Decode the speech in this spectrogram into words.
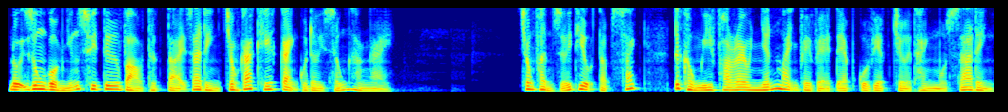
Nội dung gồm những suy tư vào thực tại gia đình trong các khía cạnh của đời sống hàng ngày. Trong phần giới thiệu tập sách, Đức Hồng Y Farrell nhấn mạnh về vẻ đẹp của việc trở thành một gia đình,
